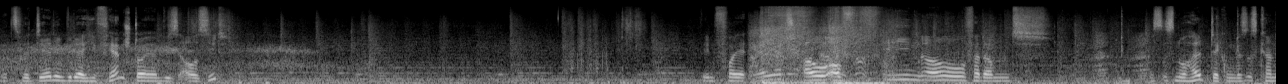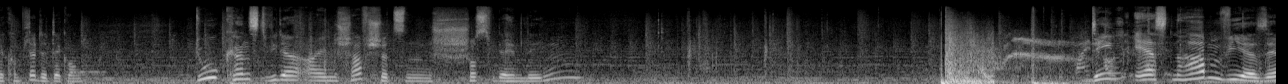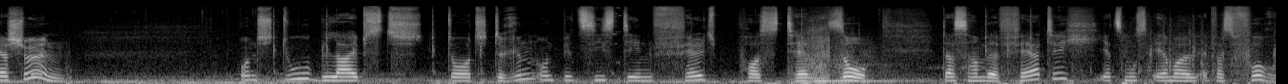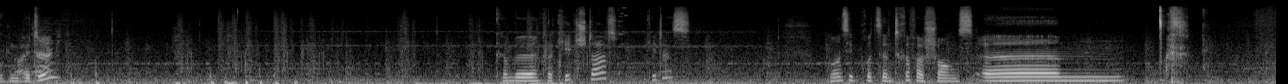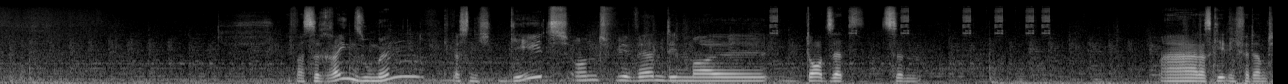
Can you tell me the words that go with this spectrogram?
Jetzt wird der den wieder hier fernsteuern, wie es aussieht. Wen feuert er jetzt? Oh, auf ihn. Oh, verdammt. Das ist nur Halbdeckung, das ist keine komplette Deckung. Du kannst wieder einen Scharfschützenschuss wieder hinlegen. Den ersten haben wir. Sehr schön. Und du bleibst dort drin und beziehst den Feldposten. So. Das haben wir fertig. Jetzt muss er mal etwas vorrücken, bitte. Können wir Raketenstart? Geht das? 90% Trefferchance. Ähm. Etwas reinzoomen, das nicht geht. Und wir werden den mal dort setzen. Ah, das geht nicht, verdammt.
